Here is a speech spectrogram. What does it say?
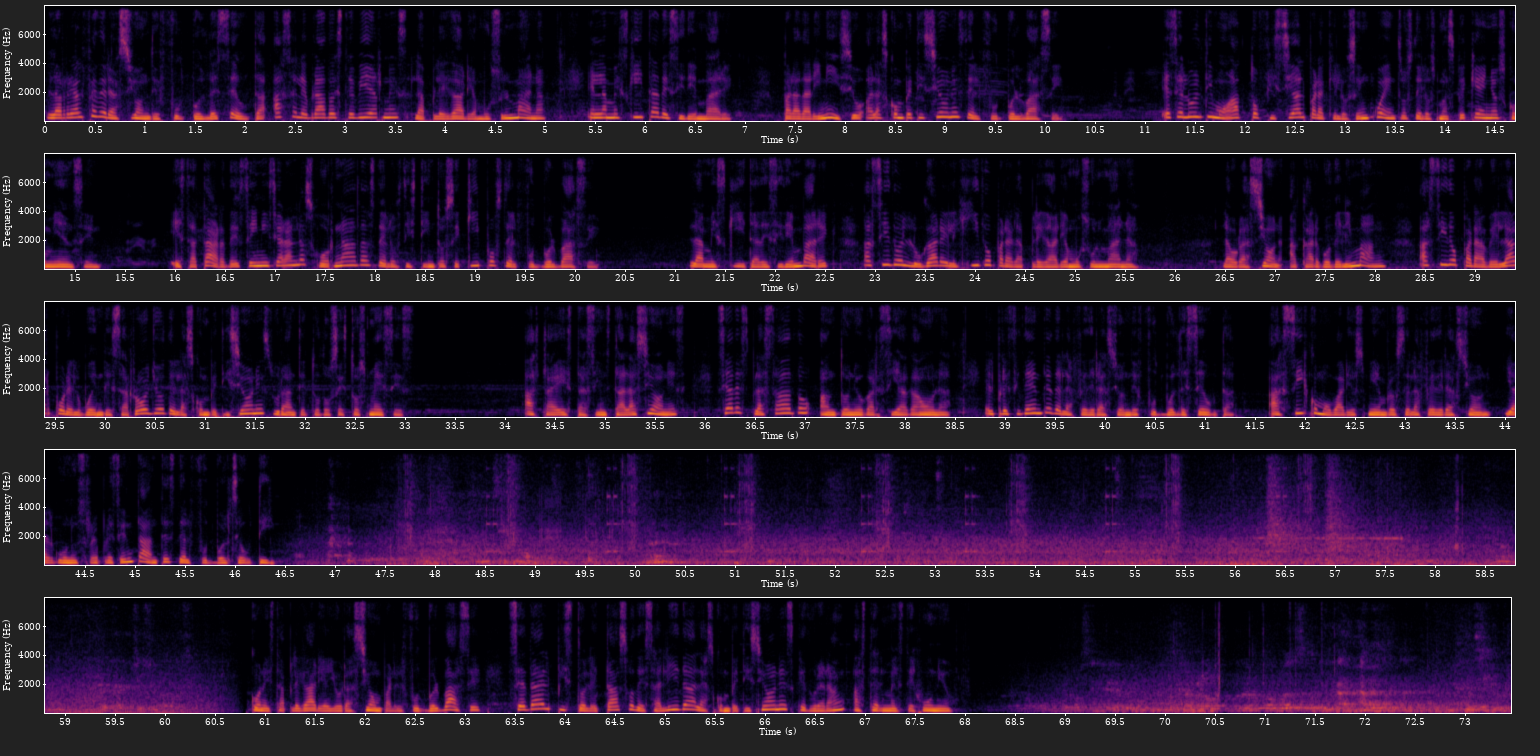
La Real Federación de Fútbol de Ceuta ha celebrado este viernes la plegaria musulmana en la mezquita de Sidembarek para dar inicio a las competiciones del fútbol base. Es el último acto oficial para que los encuentros de los más pequeños comiencen. Esta tarde se iniciarán las jornadas de los distintos equipos del fútbol base. La mezquita de Sidembarek ha sido el lugar elegido para la plegaria musulmana. La oración a cargo del imán ha sido para velar por el buen desarrollo de las competiciones durante todos estos meses. Hasta estas instalaciones se ha desplazado Antonio García Gaona, el presidente de la Federación de Fútbol de Ceuta, así como varios miembros de la federación y algunos representantes del fútbol ceutí. Con esta plegaria y oración para el fútbol base, se da el pistoletazo de salida a las competiciones que durarán hasta el mes de junio. Thank you.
